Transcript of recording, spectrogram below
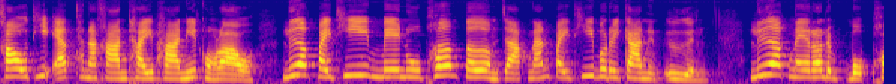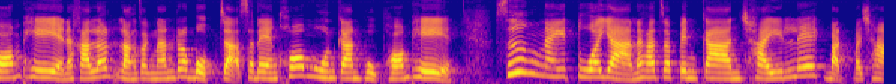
เข้าที่แอปธนาคารไทยพาณิชย์ของเรา เลือกไปที่เมนูเพิ่มเติม จากนั้นไปที่บริการอื่นๆ เลือกในระบบพร้อมเพย์นะคะ แล้วหลังจากนั้นระบบจะแสดงข้อมูลการผูกพร้อมเพย์ซึ่งในตัวอย่างนะคะจะเป็นการใช้เลขบัตรประชา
